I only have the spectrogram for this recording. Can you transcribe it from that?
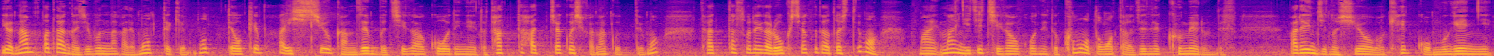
いう何パターンか自分の中で持ってけ持っておけば1週間全部違うコーディネートたった8着しかなくってもたったそれが6着だとしても毎日違うコーディネート組もうと思ったら全然組めるんです。アレンジの仕様は結構無限に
